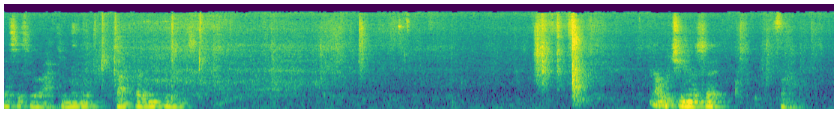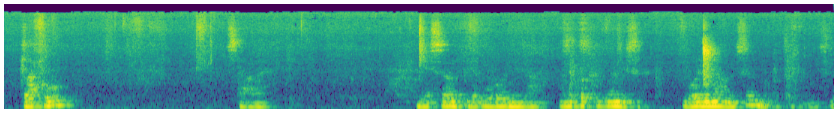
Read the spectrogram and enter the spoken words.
zase se vrátíme do základní pozice. Naučíme se v tlaku stále mysl je uvolněná a nepotřebuje mysl. Uvolněná mysl nepotřebuje mysl.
